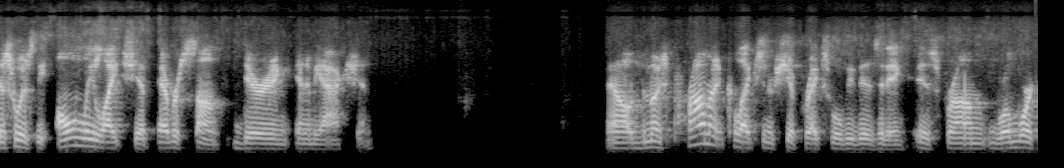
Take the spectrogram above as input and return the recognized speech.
This was the only lightship ever sunk during enemy action. Now, the most prominent collection of shipwrecks we'll be visiting is from World War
